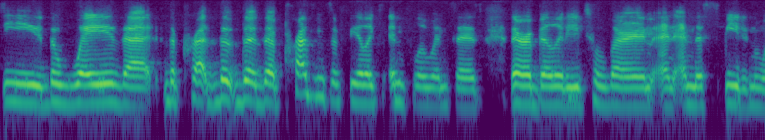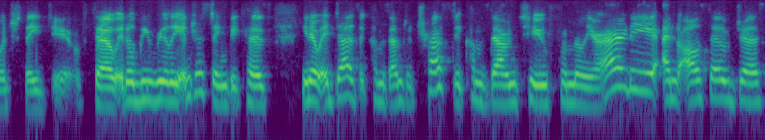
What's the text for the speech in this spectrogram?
see the way that the, pre- the, the, the presence of Feelix influences their ability to learn and, and the speed in which they do. So it'll be really interesting because, you know, it does, it comes down to trust, it comes down to familiarity and also just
